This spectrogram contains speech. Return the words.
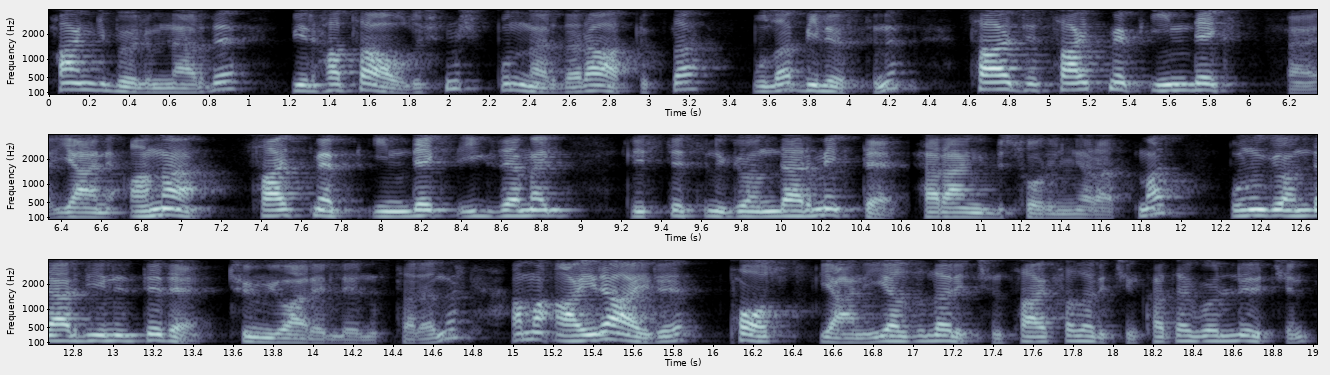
hangi bölümlerde bir hata oluşmuş bunları da rahatlıkla bulabilirsiniz. Sadece sitemap index e, yani ana sitemap index XML listesini göndermek de herhangi bir sorun yaratmaz. Bunu gönderdiğinizde de tüm URL'leriniz taranır. Ama ayrı ayrı post yani yazılar için, sayfalar için, kategoriler için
